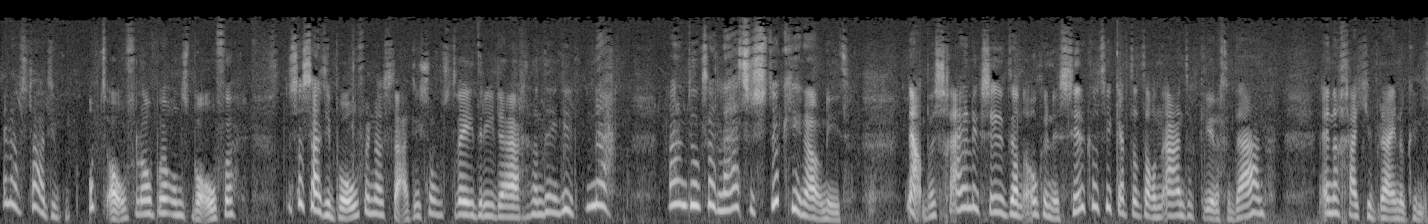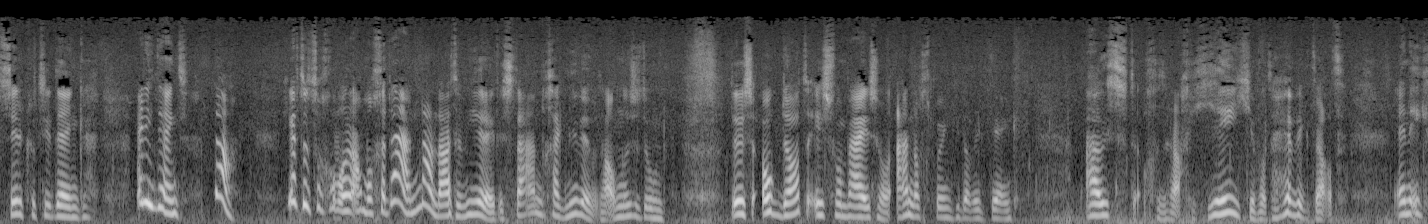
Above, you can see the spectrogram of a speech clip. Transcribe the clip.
En dan staat hij op de overloop bij ons boven. Dus dan staat hij boven en dan staat hij soms twee, drie dagen. Dan denk ik, nou, waarom doe ik dat laatste stukje nou niet? Nou, waarschijnlijk zit ik dan ook in een cirkeltje. Ik heb dat al een aantal keren gedaan. En dan gaat je brein ook in het cirkeltje denken. En die denkt, nou, je hebt het toch gewoon allemaal gedaan. Nou, laten we hier even staan. Dan ga ik nu weer wat anders doen. Dus ook dat is voor mij zo'n aandachtspuntje dat ik denk, uitstelgedrag. Jeetje, wat heb ik dat? En ik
